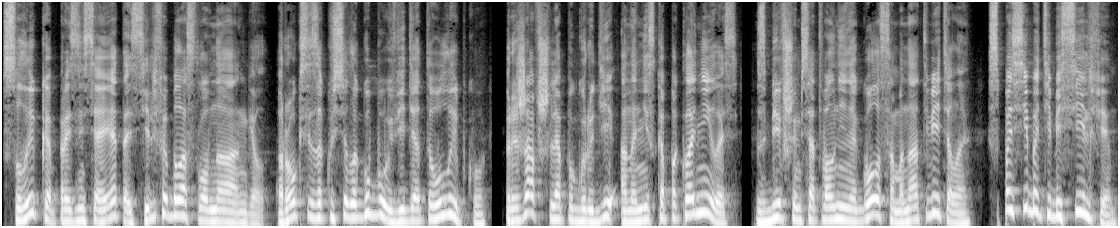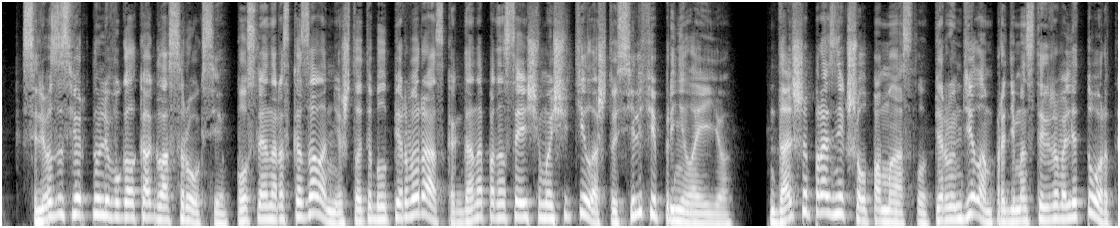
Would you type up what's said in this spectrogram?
С улыбкой произнеся это, Сильфи была словно ангел. Рокси закусила губу, видя эту улыбку. Прижав шляпу к груди, она низко поклонилась. Сбившимся от волнения голосом она ответила «Спасибо тебе, Сильфи». Слезы сверкнули в уголках глаз Рокси. После она рассказала мне, что это был первый раз, когда она по-настоящему ощутила, что Сильфи приняла ее. Дальше праздник шел по маслу. Первым делом продемонстрировали торт.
